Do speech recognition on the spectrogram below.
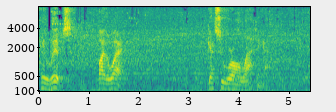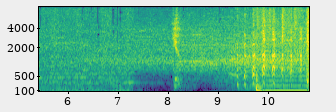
Hey, Libs, by the way, guess who we're all laughing at? You.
